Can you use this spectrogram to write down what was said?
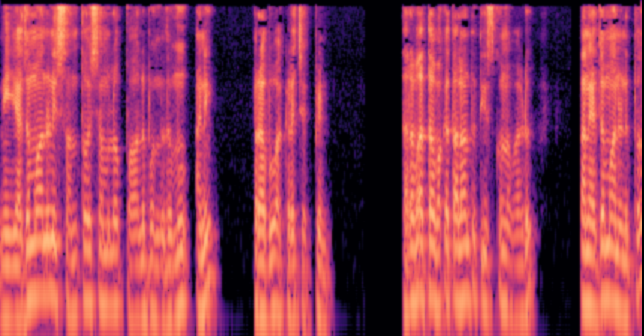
నీ యజమానుని సంతోషంలో పాలు పొందదము అని ప్రభు అక్కడ చెప్పిండు. తర్వాత ఒక తలాంతు తీసుకున్నవాడు తన యజమానునితో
